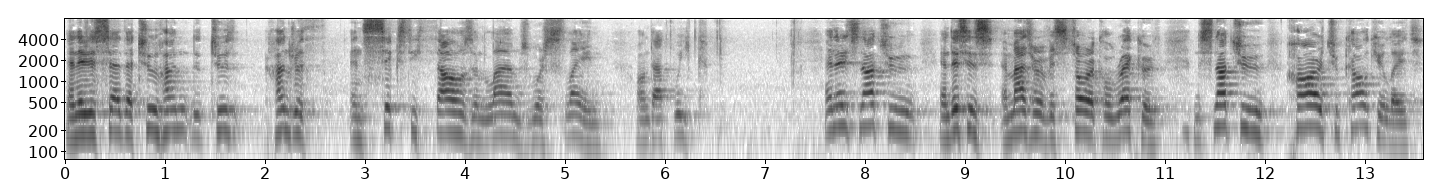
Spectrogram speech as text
And it is said that 260,000 lambs were slain on that week. And it's not too, and this is a matter of historical record, it's not too hard to calculate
